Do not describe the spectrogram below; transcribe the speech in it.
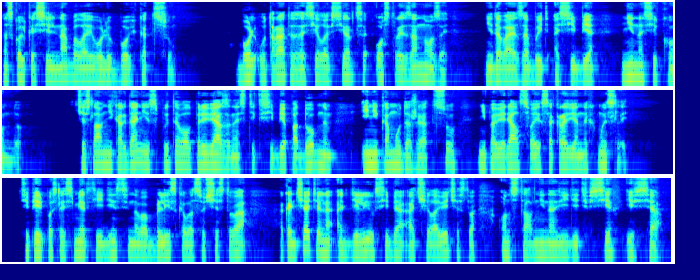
насколько сильна была его любовь к отцу. Боль утраты засела в сердце острой занозой, не давая забыть о себе ни на секунду. Числав никогда не испытывал привязанности к себе подобным и никому, даже отцу, не поверял своих сокровенных мыслей. Теперь после смерти единственного близкого существа, окончательно отделив себя от человечества, он стал ненавидеть всех и вся –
